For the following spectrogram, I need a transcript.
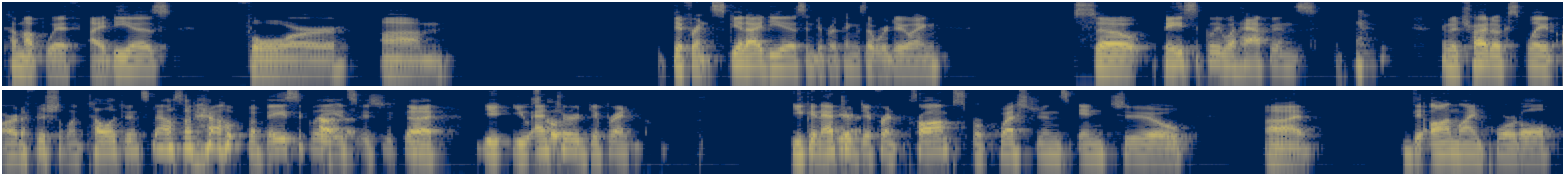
come up with ideas for um, different skit ideas and different things that we're doing. So basically, what happens? I'm going to try to explain artificial intelligence now somehow, but basically, uh, it's it's just uh, you you so, enter different. You can enter yeah. different prompts or questions into uh, the online portal,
